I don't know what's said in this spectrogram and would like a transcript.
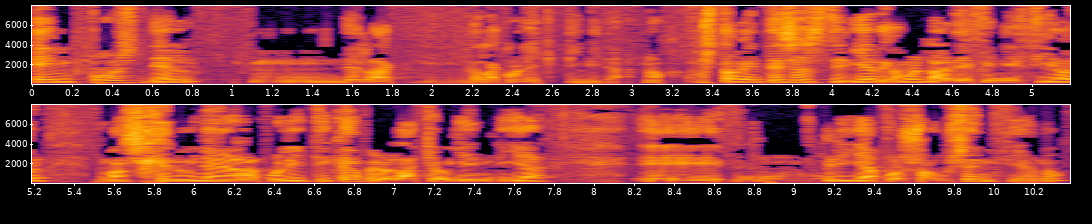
en pos del, mm, de, la, de, la, colectividad. ¿no? Justamente esa sería digamos, la definición más genuina de la política, pero la que hoy en día eh, mm, brilla por su ausencia. ¿no?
